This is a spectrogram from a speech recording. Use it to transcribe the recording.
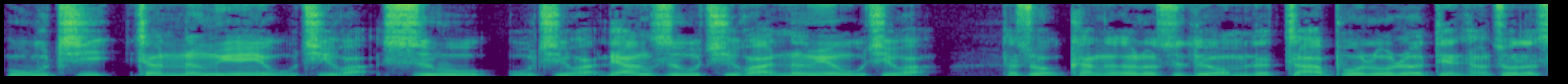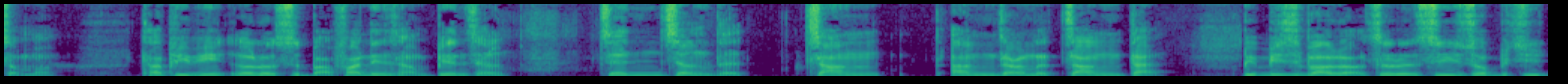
武器将能源也武器化，食物武器化，粮食武器化，能源武器化。他说：“看看俄罗斯对我们的扎波罗热电厂做了什么。”他批评俄罗斯把发电厂变成真正的脏、肮脏的脏蛋。BBC 报道，泽伦斯基说：“必须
